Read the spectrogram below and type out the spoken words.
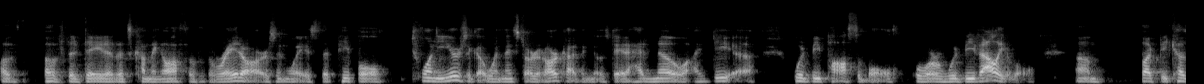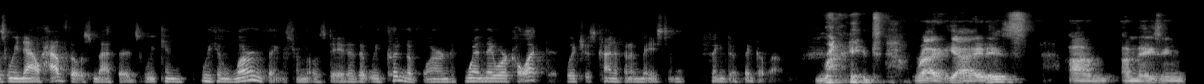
of, of the data that's coming off of the radars in ways that people 20 years ago, when they started archiving those data, had no idea would be possible or would be valuable. Um, but because we now have those methods we can we can learn things from those data that we couldn't have learned when they were collected which is kind of an amazing thing to think about. Right right. Yeah it is um, amazing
